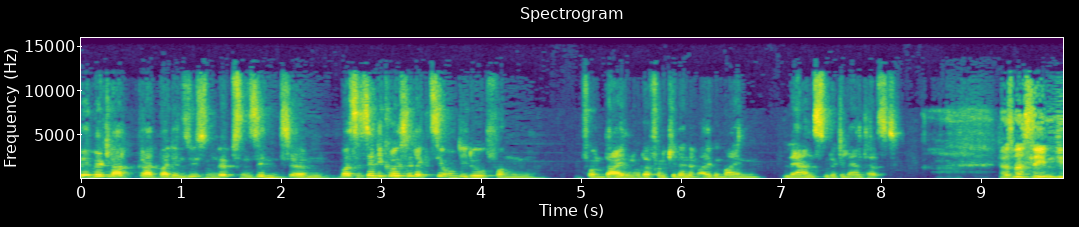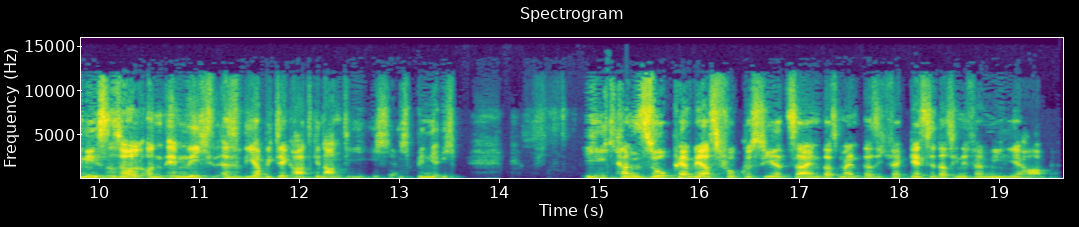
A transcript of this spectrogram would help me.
wenn wir gerade bei den süßen Möpsen sind, ähm, was ist denn die größte Lektion, die du von, von deinen oder von Kindern im Allgemeinen lernst oder gelernt hast? Dass man das Leben genießen soll und eben nicht, also die habe ich dir gerade genannt. Ich, ich, ja. ich bin ja, ich, ich, ich kann so pervers fokussiert sein, dass, mein, dass ich vergesse, dass ich eine Familie habe.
